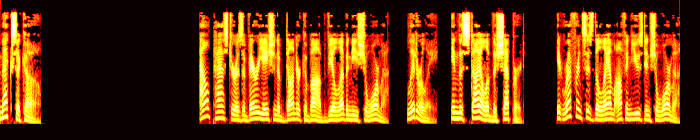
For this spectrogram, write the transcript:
Mexico Al pastor is a variation of doner kebab via Lebanese shawarma. Literally, in the style of the shepherd. It references the lamb often used in shawarma,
